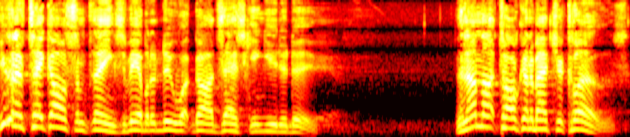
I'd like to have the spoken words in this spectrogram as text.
You're going to take off some things to be able to do what God's asking you to do. And I'm not talking about your clothes.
